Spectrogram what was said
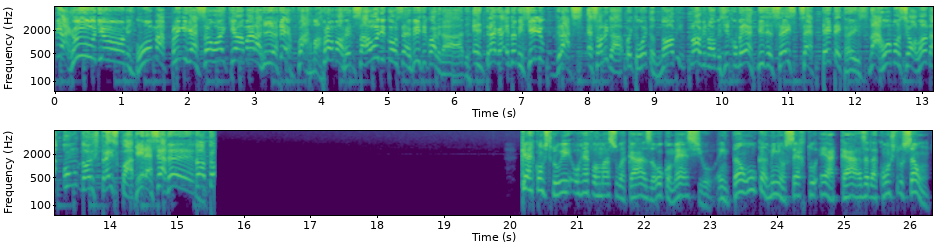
me ajude, homem. Uma aplica injeção, olha que é uma maravilha. De Farma, promovendo saúde com serviço de qualidade. Entrega em domicílio grátis. É só ligar, 889-9956-1673. Na rua Monsiolanda, 1234. Direção a Deus, doutor. Quer construir ou reformar sua casa ou comércio? Então o caminho certo é a Casa da Construção.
